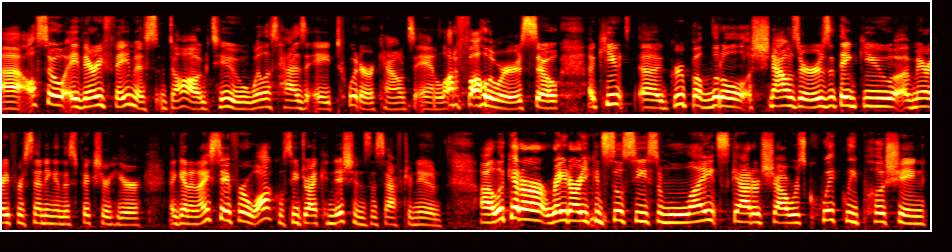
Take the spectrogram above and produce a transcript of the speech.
Uh, also a very famous dog, too. Willis has a Twitter account and a lot of followers. So a cute uh, group of little schnauzers. Thank you, uh, Mary, for sending in this picture here. Again, a nice day for a walk. We'll see dry conditions this afternoon. Uh, look at our radar. You can still see some light scattered showers quickly pushing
